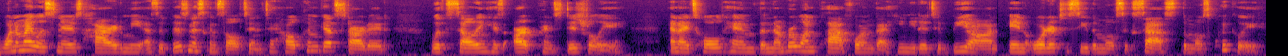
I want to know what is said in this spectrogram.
One of my listeners hired me as a business consultant to help him get started with selling his art prints digitally. And I told him the number one platform that he needed to be on in order to see the most success the most quickly.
